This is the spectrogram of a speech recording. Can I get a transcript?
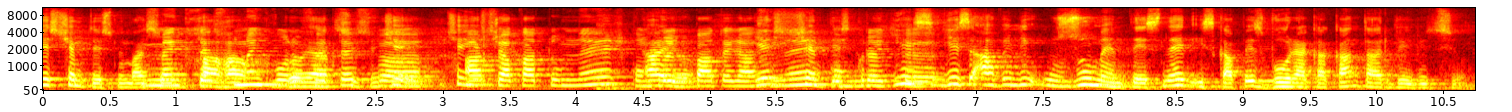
ես չեմ տեսնում այսօր մենք տեսնում ենք, որովհետև արճակատումներ, կոնկրետ պատերազմներ, կոնկրետ Ես ես ավելի ուզում եմ տեսնել իսկապես որակական տարբերություն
